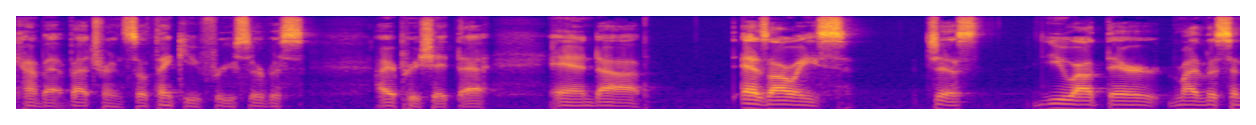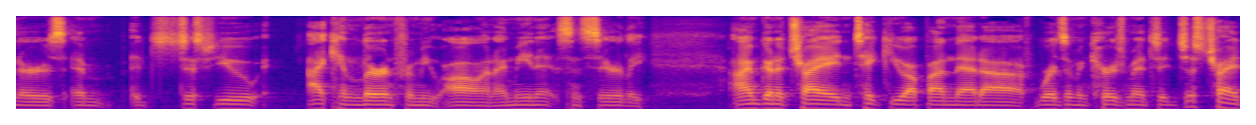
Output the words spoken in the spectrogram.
combat veteran. So thank you for your service. I appreciate that. And uh, as always, just you out there, my listeners, and it's just you. I can learn from you all, and I mean it sincerely. I'm going to try and take you up on that uh, words of encouragement to just try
